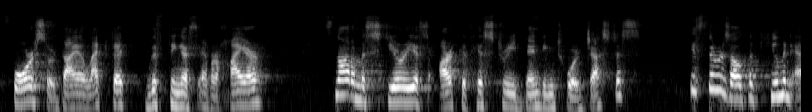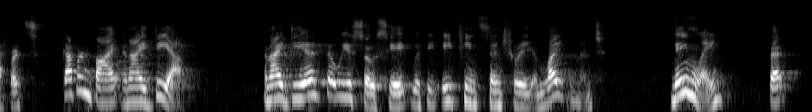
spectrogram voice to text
force or dialectic lifting us ever higher. It's not a mysterious arc of history bending toward justice. It's the result of human efforts governed by an idea, an idea that we associate with the 18th century Enlightenment, namely that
